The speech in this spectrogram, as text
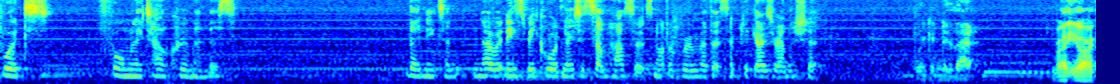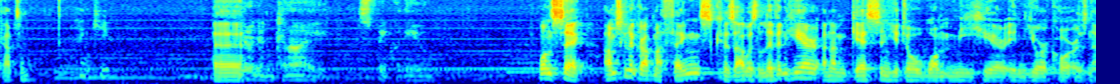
would formally tell crew members. They need to know it needs to be coordinated somehow so it's not a rumour that simply goes around the ship. We can do that. Right, you are, Captain. Thank you. Uh, Jurgen, can I speak you? One sec. I'm just going to grab my things because I was living here and I'm guessing you don't want me here in your quarters now.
